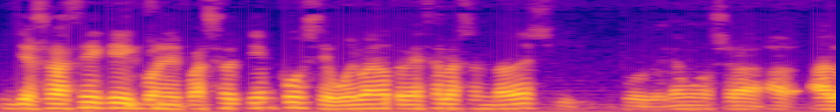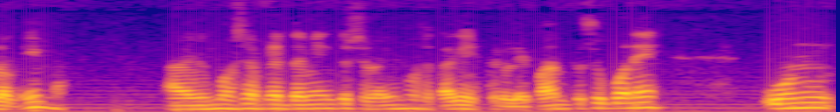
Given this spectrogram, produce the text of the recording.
Y eso hace que con el paso del tiempo se vuelvan otra vez a las andadas y volveremos a, lo mismo, a los mismos enfrentamientos y a los mismos ataques. Pero Lepanto supone un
